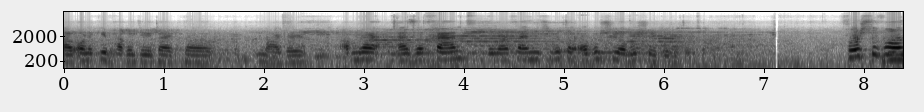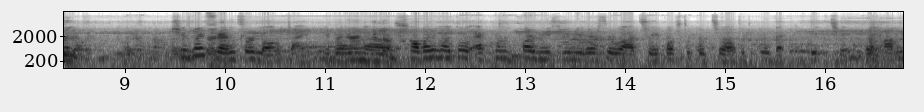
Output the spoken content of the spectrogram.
আর অনেকে ভাবে যে এটা একটা মার্ডার। আমরা অ্যাজ আ ফ্যান ওনার ফ্যান হিসেবে তো অবশ্যই অবশ্যই এটা দিতে চাই। First of all she is my friend for long time এবং সবাই হয়তো এখনকার মিস ইউনিভার্সেও আছে কষ্ট করছে অতটুকু দেখছে। আমি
